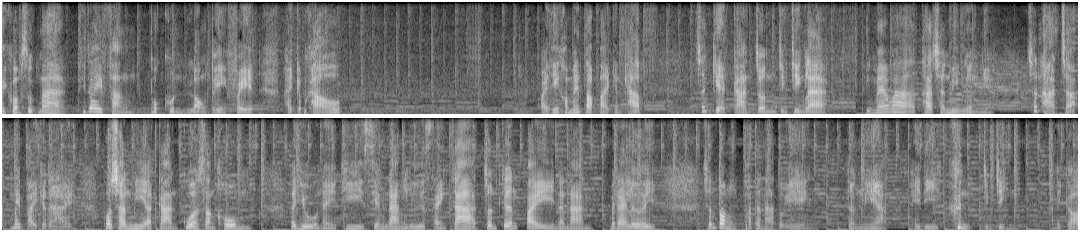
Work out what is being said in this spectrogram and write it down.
มีความสุขมากที่ได้ฟังพวกคุณร้องเพลงเฟดให้กับเขา ไปที่คอมเมนต์ต่อไปกันครับ ฉันเกลียดการจนจริง ๆ แหละ ถึงแม้ว่าถ้าฉันมีเงินเนี่ย ฉันอาจจะไม่ไปก็ได้ เพราะฉันมีอาการกลัวสังคม และอยู่ในที่เสียงดังหรือแสงจ้าจนเกินไปนานๆ ไม่ได้เลย ฉันต้องพัฒนาตัวเอง เรื่องนี้ให้ดีขึ้นจริง ๆ อันนี้ก็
